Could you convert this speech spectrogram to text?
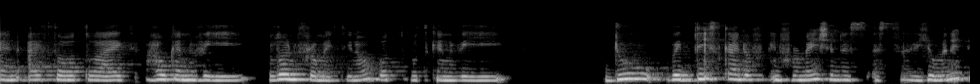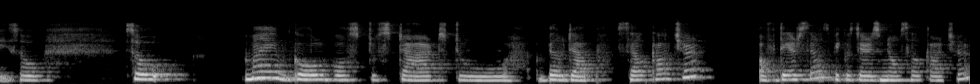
and i thought like how can we learn from it you know what what can we do with this kind of information as, as humanity. So, so my goal was to start to build up cell culture of their cells because there is no cell culture.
